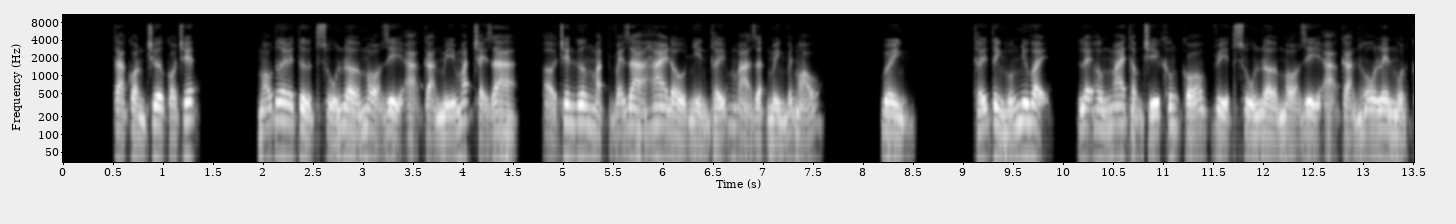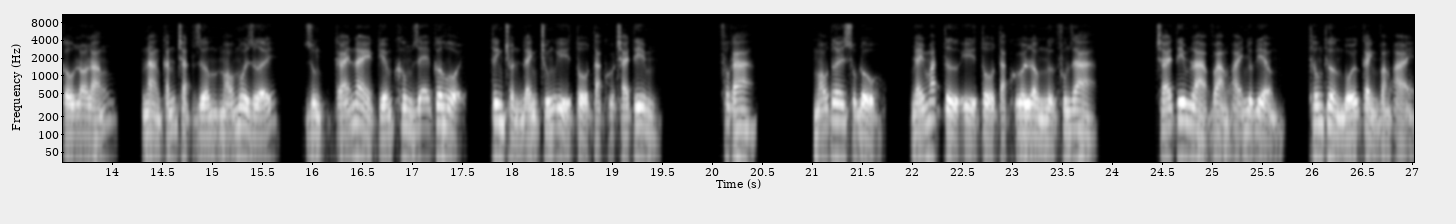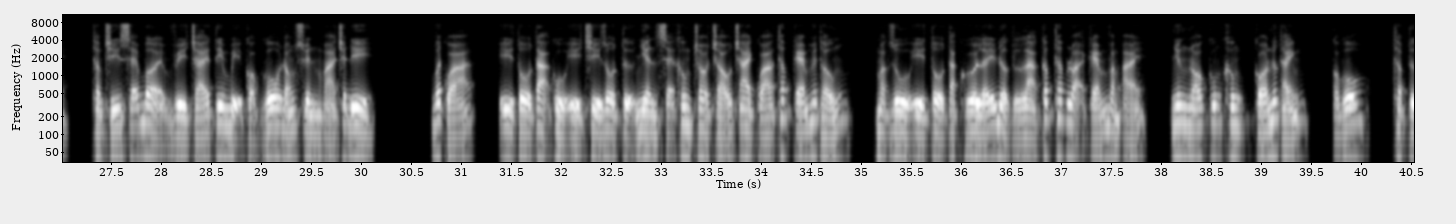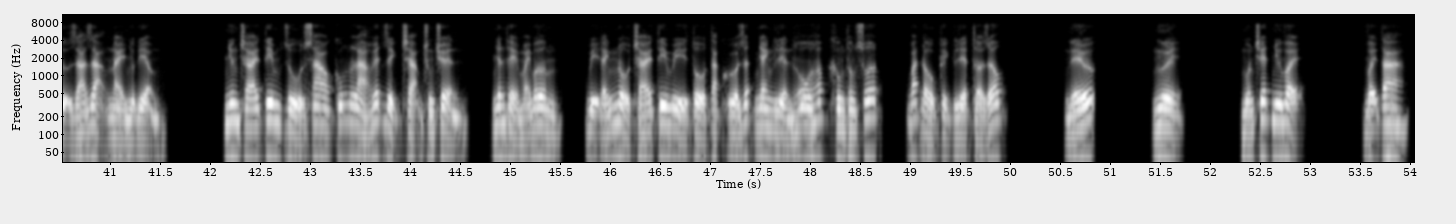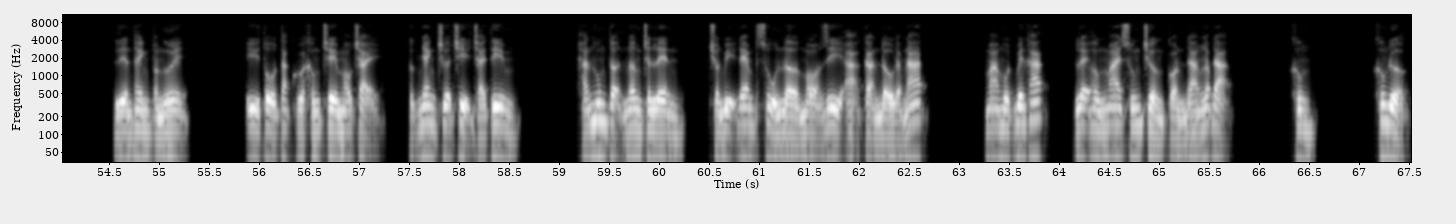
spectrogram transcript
Ta còn chưa có chết. Máu tươi từ sú nở mỏ gì à cản mí mắt chảy ra, ở trên gương mặt vẽ ra hai đầu nhìn thấy mà giật mình vết máu. Bình. Thấy tình huống như vậy, Lệ Hồng Mai thậm chí không có vịt sú nở mỏ gì à cản hô lên một câu lo lắng, nàng cắn chặt dướng máu môi dưới, dùng cái này kiếm không dễ cơ hội, tinh chuẩn đánh trúng ỷ tổ tặc của trái tim. Phốc a. Máu tươi sụp đổ, nháy mắt từ ỷ tổ tặc của lồng ngực phun ra. Trái tim là vạm ải nhược điểm, thông thường bối cảnh vạm ải, thậm chí sẽ bởi vì trái tim bị cọc gỗ đóng xuyên mà chết đi. Bất quá, y tổ tạ cụ ỷ chỉ dô tự nhiên sẽ không cho cháu trai quá thấp kém huyết thống mặc dù y tổ tặc của lấy được là cấp thấp loại kém vàng ải nhưng nó cũng không có nước thánh có gỗ thập tự giá dạng này nhược điểm nhưng trái tim dù sao cũng là huyết dịch chạm trung chuyển nhân thể máy bơm bị đánh nổ trái tim y tổ tặc cụ rất nhanh liền hô hấp không thông suốt, bắt đầu kịch liệt thở dốc. Nếu ngươi muốn chết như vậy vậy ta liền thanh toàn ngươi. Y tổ tặc cụ không chê máu chảy, cực nhanh chữa trị trái tim. Hắn hung tợn nâng chân lên, chuẩn bị đem xù nở mọ gì ạ cản đầu đập nát. Mà một bên khác, lệ hồng mai súng trường còn đang lắp đạn. Không không được.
